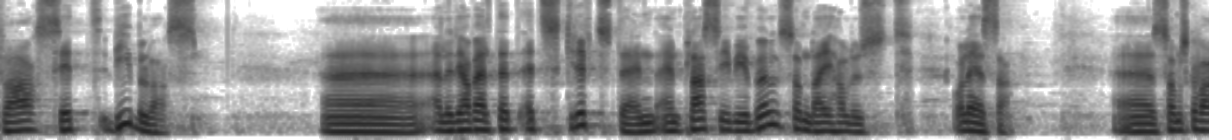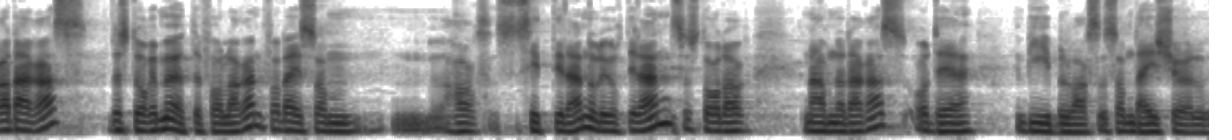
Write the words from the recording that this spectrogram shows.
hver sitt bibelvers. Eh, eller de har valgt et, et skriftsted, en, en plass i Bibelen, som de har lyst å lese. Eh, som skal være deres. Det står i møtefolderen for de som har sittet i den og lurt i den. Så står der navnet deres og det bibelverset som de sjøl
